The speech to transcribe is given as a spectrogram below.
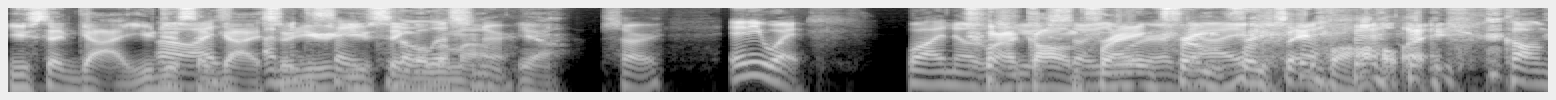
you said guy. You just Oh, said I- guy. I so you you to the singled them out. Yeah. Sorry. Anyway, well I know. You want to call him Frank from from St. Paul? Like, call him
